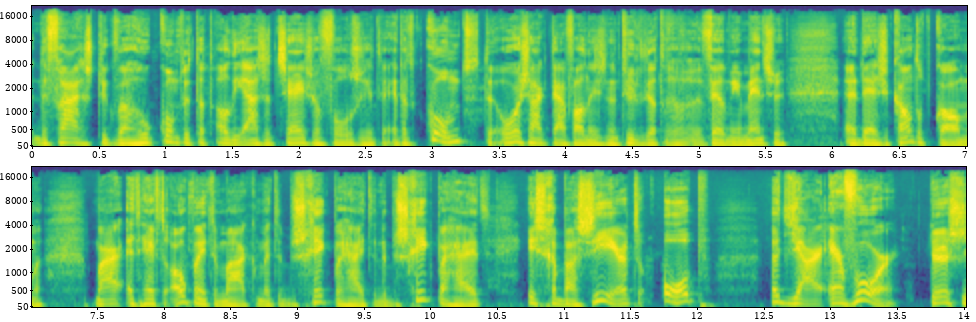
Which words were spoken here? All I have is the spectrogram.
De vraag is natuurlijk wel, hoe komt het dat al die AZC's zo vol zitten? En dat komt, de oorzaak daarvan is natuurlijk dat er veel meer mensen eh, deze kant op komen. Maar het heeft ook mee te maken met de beschikbaarheid. En de beschikbaarheid is gebaseerd op het jaar ervoor. Dus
